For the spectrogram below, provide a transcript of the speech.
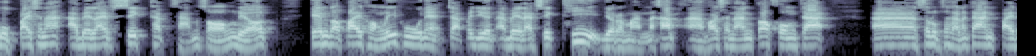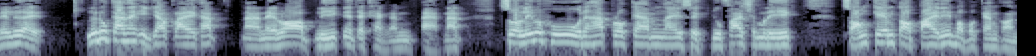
บุกไปชนะอาเบไลฟ์ซิกครับ 3-2 เดี๋ยว เกมต่อไปของลิเวอร์พูลเนี่ยจะไปเยือนอาเบลฟ์ซิกที่เยอรมันนะครับอ่าเพราะฉะนั้นก็คงจะอ่าสรุปสถานการณ์ไปเรื่อยๆฤดูกาลยังอีกยาวไกลครับอ่าในรอบลีกเนี่ยจะแข่งกัน 8 นัด ส่วนลิเวอร์พูลนะครับโปรแกรมในศึกยูฟ่าแชมเปี้ยนลีกสองเกมต่อไปนี่บอกโปรแกรมก่อน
